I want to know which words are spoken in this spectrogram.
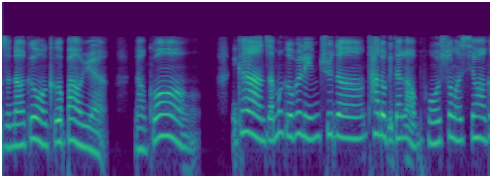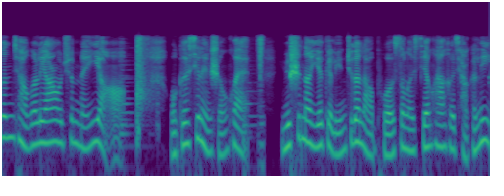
嫂子呢跟我哥抱怨，老公，你看咱们隔壁邻居的，他都给他老婆送了鲜花跟巧克力，而我却没有。我哥心领神会，于是呢也给邻居的老婆送了鲜花和巧克力。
